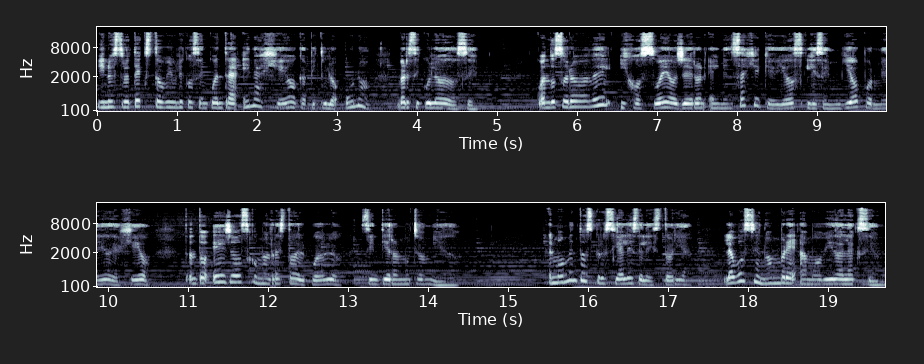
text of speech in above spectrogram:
y nuestro texto bíblico se encuentra en Ageo capítulo 1, versículo 12. Cuando Zorobabel y Josué oyeron el mensaje que Dios les envió por medio de Ageo, tanto ellos como el resto del pueblo sintieron mucho miedo. En momentos cruciales de la historia, la voz de un hombre ha movido a la acción.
